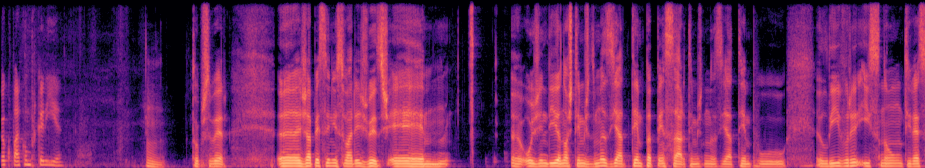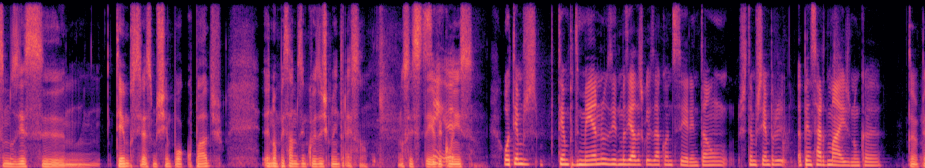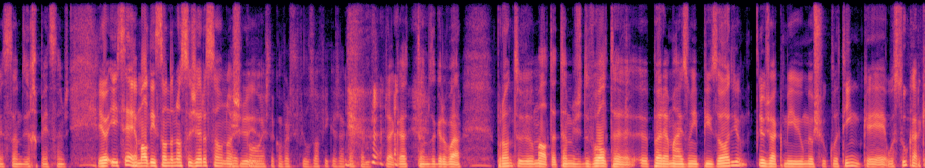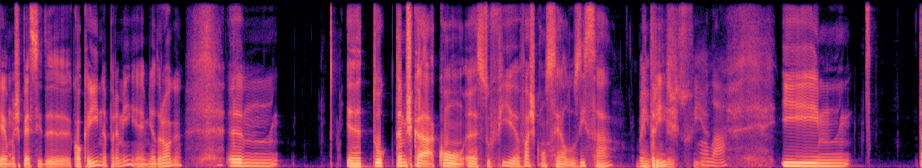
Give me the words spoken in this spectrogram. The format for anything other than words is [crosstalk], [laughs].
preocupar com porcaria. Estou a perceber. Uh, já pensei nisso várias vezes. É, hum, uh, hoje em dia nós temos demasiado tempo a pensar, temos demasiado tempo livre e se não tivéssemos esse hum, tempo, se estivéssemos sempre ocupados, uh, não pensávamos em coisas que não interessam. Não sei se tem a Sim, ver com é- isso. Ou temos tempo de menos e demasiadas coisas a acontecer, então estamos sempre a pensar demais, nunca. Pensamos e repensamos. Eu- isso é a maldição da nossa geração. Nós, É, com esta conversa filosófica já cá estamos. [laughs] Já cá estamos a gravar. Pronto, malta, estamos de volta eh, para mais um episódio. Eu já comi o meu chocolatinho, que é o açúcar, que é uma espécie de cocaína para mim, é a minha droga. Hum, eh, tô- estamos cá com a Sofia Vasconcelos e Sá, Bem-vinda. Sofia. Olá. E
